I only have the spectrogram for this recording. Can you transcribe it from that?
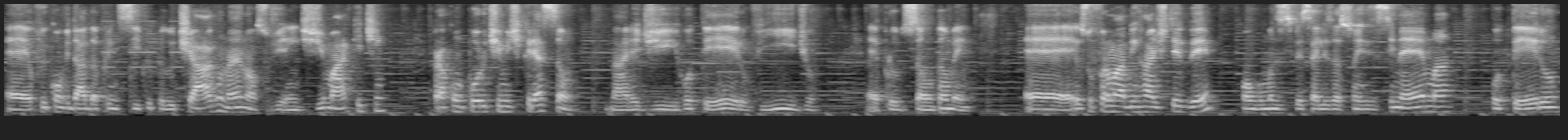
É, eu fui convidado a princípio pelo Thiago, né, nosso gerente de marketing, para compor o time de criação na área de roteiro, vídeo, é, produção também. É, eu sou formado em rádio e TV, com algumas especializações em cinema, roteiro,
